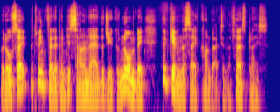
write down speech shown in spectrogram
but also between Philip and his son and heir, the Duke of Normandy, who'd given the safe conduct in the first place.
